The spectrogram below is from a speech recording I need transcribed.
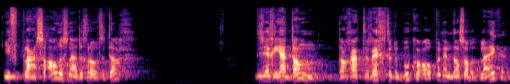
Die verplaatsen alles naar de grote dag. Die zeggen, ja, dan, dan gaat de rechter de boeken open en dan zal het blijken.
